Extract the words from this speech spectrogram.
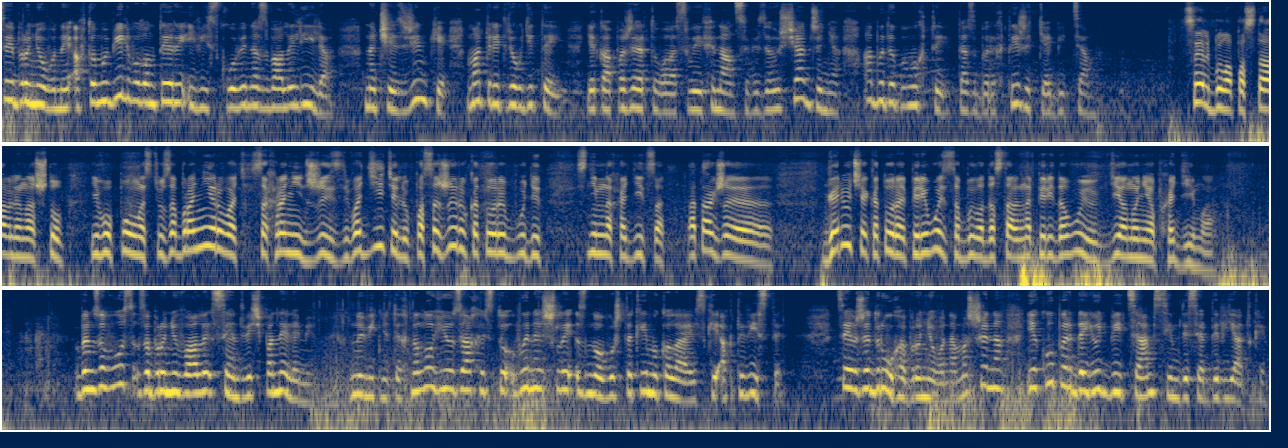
Цей броньований автомобіль волонтери і військові назвали Ліля на честь жінки, матері трьох дітей, яка пожертвувала свої фінансові заощадження, аби допомогти та зберегти життя бійцям. Цель была поставлена, чтобы его полностью забронировать, сохранить жизнь водителю, пассажиру, который будет с ним находиться, а также горючее, которое перевозится, было доставлено на передовую, где оно необходимо. Бензовоз забронювали сендвіч-панелями. Новітню технологію захисту винайшли знову ж таки миколаївські активісти. Це вже друга броньована машина, яку передають бійцям 79-ки.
